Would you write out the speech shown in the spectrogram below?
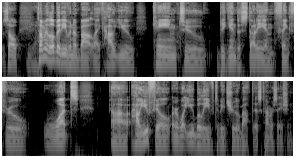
So, Yeah. tell me a little bit even about like how you came to begin to study and think through what uh, how you feel or what you believe to be true about this conversation.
